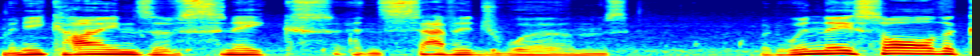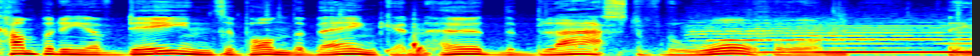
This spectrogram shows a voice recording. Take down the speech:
many kinds of snakes and savage worms. But when they saw the company of Danes upon the bank and heard the blast of the war horn, they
